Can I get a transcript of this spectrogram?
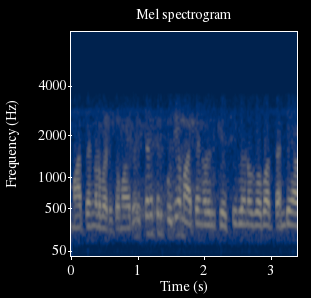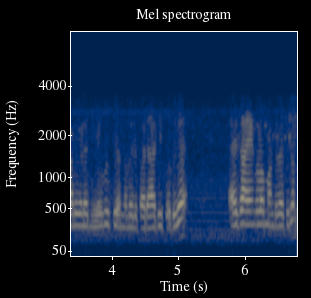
മാറ്റങ്ങൾ വരുത്തുമായിരുന്നു ഇത്തരത്തിൽ പുതിയ മാറ്റങ്ങളിൽ കെ. സി. വേണുഗോപാൽ തന്റെ ആളുകളെ നിയോഗിച്ചു എന്നുള്ളൊരു പരാതി പൊതുവെ കായംകുളം മണ്ഡലത്തിലും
